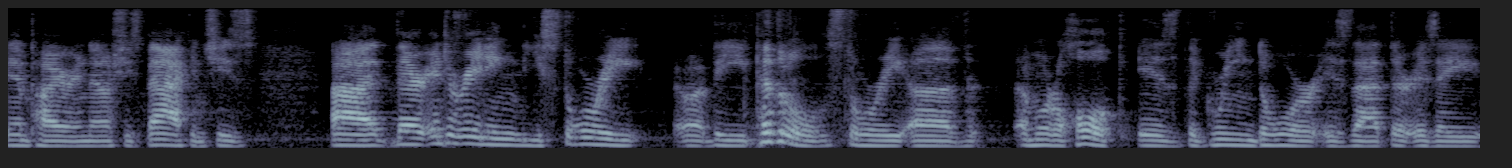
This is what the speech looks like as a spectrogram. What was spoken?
Empyre, and now she's back, and she's. Uh, they're integrating the story, uh, the pivotal story of Immortal Hulk is the Green Door. Is that there is a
